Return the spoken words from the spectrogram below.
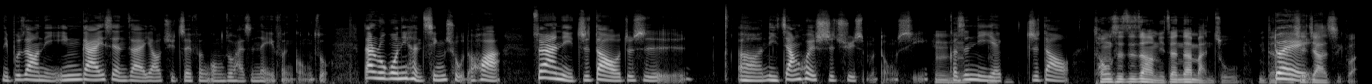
你不知道你应该现在要去这份工作还是那一份工作。但如果你很清楚的话，虽然你知道就是。呃，你将会失去什么东西？嗯、可是你也知道，同时知道你正在满足你的一些价值观。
